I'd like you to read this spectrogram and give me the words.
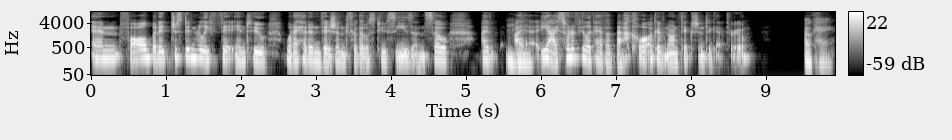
and fall, but it just didn't really fit into what I had envisioned for those two seasons. So I, mm-hmm. I yeah, I sort of feel like I have a backlog of nonfiction to get through. Okay.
